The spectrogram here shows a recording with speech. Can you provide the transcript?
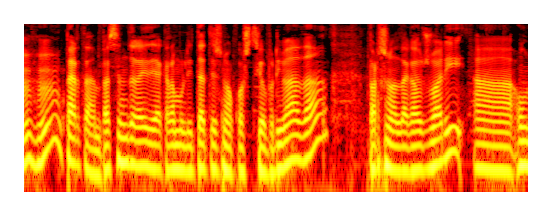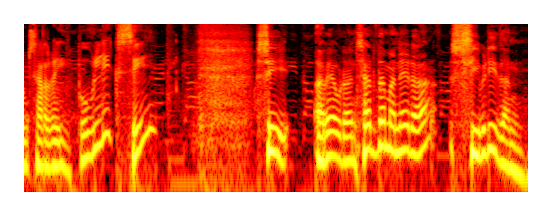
Uh -huh. Per tant, passem de la idea que la mobilitat és una qüestió privada, personal de cada usuari, a un servei públic, sí? Sí, a veure, en certa manera s'hibriden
